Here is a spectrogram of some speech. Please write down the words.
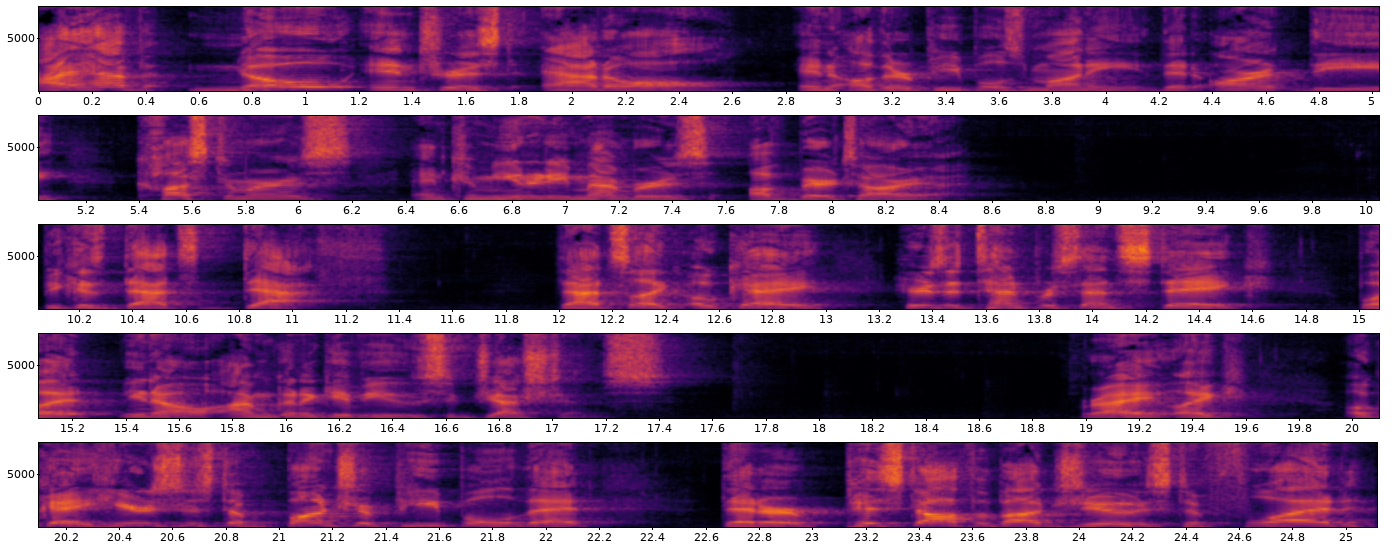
I have no interest at all in other people's money that aren't the customers and community members of Beartaria. Because that's death. That's like, okay, here's a 10% stake, but you know, I'm going to give you suggestions. Right? Like, okay, here's just a bunch of people that that are pissed off about Jews to flood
